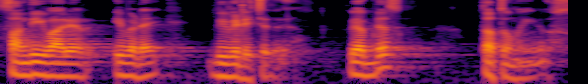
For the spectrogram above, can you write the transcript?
സന്ദീപ് വാര്യർ ഇവിടെ വിവരിച്ചത്. Web desk Tatwamayi news.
